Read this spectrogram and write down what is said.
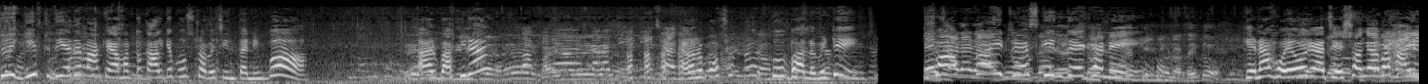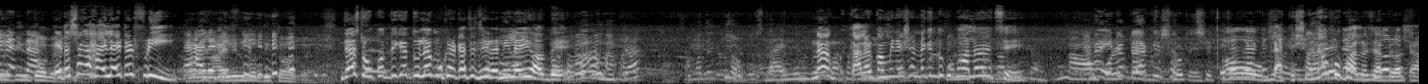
তুই গিফট দিয়ে দে মাকে আমার তো কালকে পোস্ট হবে চিন্তা নিব আর বাকিরা। এখনও পছন্দ? খুব ভালো মিটি সবাই ড্রেস কিনতে এখানে? কেনা হয়েও গেছে এর সঙ্গে আবার হাই এটার সঙ্গে হাইলাইটার ফ্রি জাস্ট ওপর দিকে তুলে মুখের কাছে ঝেড়ে নিলেই হবে। না কালার কম্বিনেশনটা কিন্তু খুব ভালো হয়েছে। ও ব্ল্যাকের সঙ্গেও খুব ভালো যাবে ওটা।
